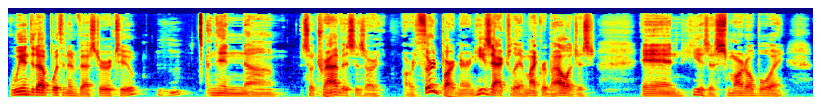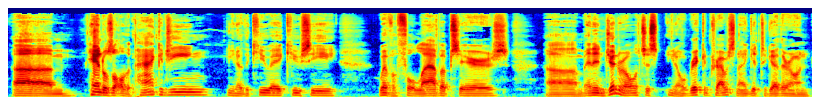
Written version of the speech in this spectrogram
we ended up with an investor or 2 Mm-hmm. And then, uh, so Travis is our, our third partner, and he's actually a microbiologist. And he is a smart old boy. Um, handles all the packaging, you know, the QA, QC. We have a full lab upstairs. Um, and in general, it's just, you know, Rick and Travis and I get together on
